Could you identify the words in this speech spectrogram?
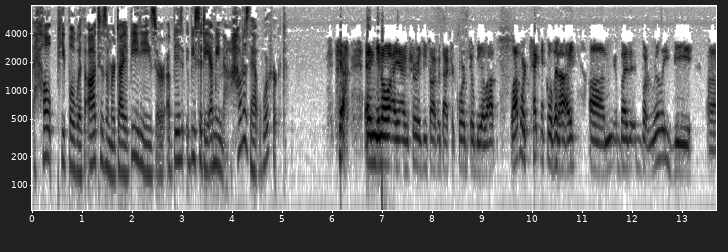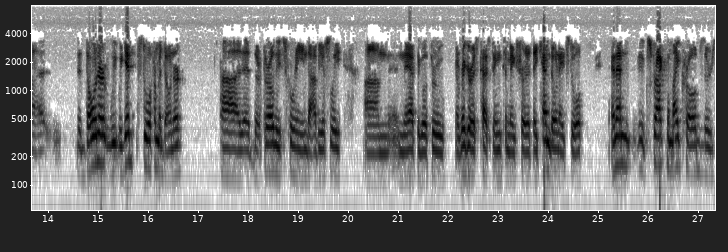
help people with autism or diabetes or obesity? I mean, how does that work? Yeah, and you know, I, I'm sure as you talk with Dr. Khoruts, he'll be a lot, a lot more technical than I. Um, but but really, the uh, the donor, we, we get stool from a donor. Uh, they're thoroughly screened, obviously, um, and they have to go through a rigorous testing to make sure that they can donate stool, and then extract the microbes. There's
